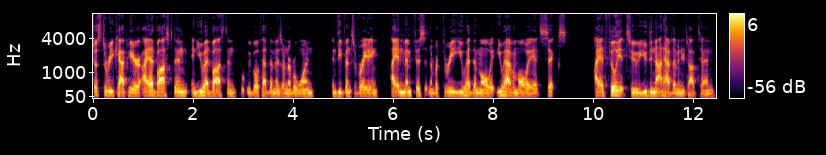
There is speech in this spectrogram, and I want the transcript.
just to recap here, I had Boston and you had Boston, but we both had them as our number one in defensive rating. I had Memphis at number three. You had them all. You have them all the way at six. I had Philly at two. You did not have them in your top ten.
